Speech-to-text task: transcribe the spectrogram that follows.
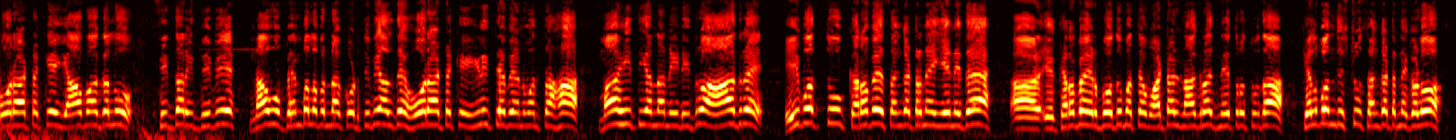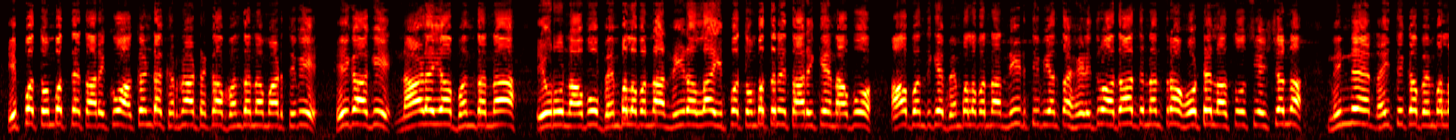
ಹೋರಾಟಕ್ಕೆ ಯಾವಾಗಲೂ ಸಿದ್ಧರಿದ್ದೀವಿ, ನಾವು ಬೆಂಬಲವನ್ನ ಕೊಡ್ತೀವಿ ಅಲ್ಲದೆ ಹೋರಾಟಕ್ಕೆ ಇಳಿತೇವೆ ಅನ್ನುವಂತಹ ಮಾಹಿತಿಯನ್ನ ನೀಡಿದ್ರು. ಆದ್ರೆ ಇವತ್ತು ಕರವೇ ಸಂಘಟನೆ ಏನಿದೆ ಕರವೇ ಇರ್ಬೋದು ಮತ್ತೆ ವಾಟಾಳ್ ನಾಗರಾಜ್ ನೇತೃತ್ವದ ಕೆಲವೊಂದಿಷ್ಟು ಸಂಘಟನೆಗಳು ಇಪ್ಪತ್ತೊಂಬತ್ತನೇ ತಾರೀಕು ಅಖಂಡ ಕರ್ನಾಟಕ ಬಂಧನ ಮಾಡ್ತೀವಿ. ಹೀಗಾಗಿ ನಾಳೆಯ ಬಂಧನ ಇವರು ನಾವು ಬೆಂಬಲವನ್ನ ನೀಡಲ್ಲ. ಇಪ್ಪತ್ತೊಂಬತ್ತನೇ ತಾರೀಕೆ ನಾವು ಆ ಬಂದ್ಗೆ ಬೆಂಬಲವನ್ನ ನೀಡ್ತೀವಿ ಅಂತ ಹೇಳಿದ್ರು. ಅದಾದ ನಂತರ ಹೋಟೆಲ್ ಅಸೋಸಿಯೇಷನ್ ನಿನ್ನೆ ನೈತಿಕ ಬೆಂಬಲ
